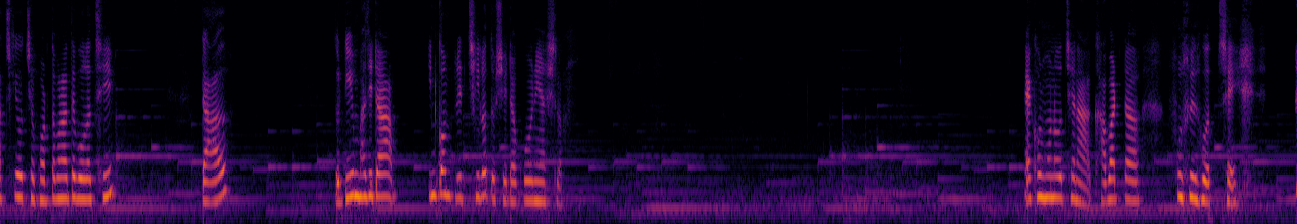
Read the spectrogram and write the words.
আজকে হচ্ছে ভর্তা বানাতে বলেছি। ডাল। তো ডিম ভাজিটা ইনকমপ্লিট ছিল, তো সেটা করে নিয়ে আসলাম। এখন মনে হচ্ছে না, খাবারটা ফুলফিল হচ্ছে। আর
